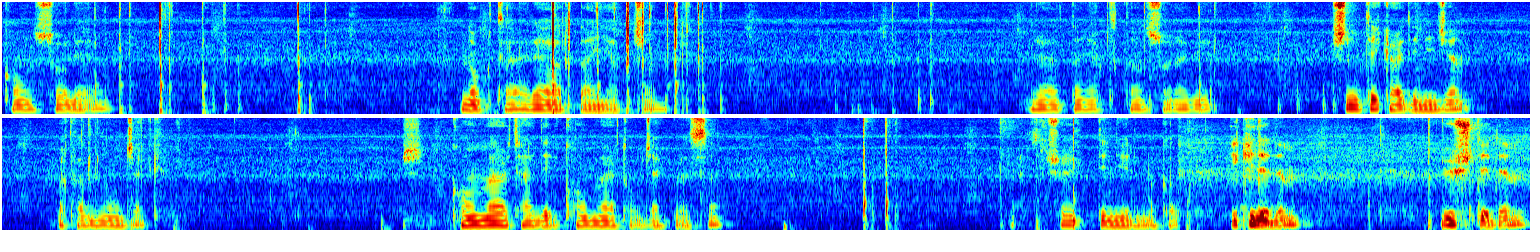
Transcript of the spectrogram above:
konsole nokta readline yapacağım. Readline yaptıktan sonra bir şimdi tekrar deneyeceğim. Bakalım ne olacak. Konverter değil, convert olacak burası. Şöyle deneyelim bakalım. 2 dedim. 3 dedim.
